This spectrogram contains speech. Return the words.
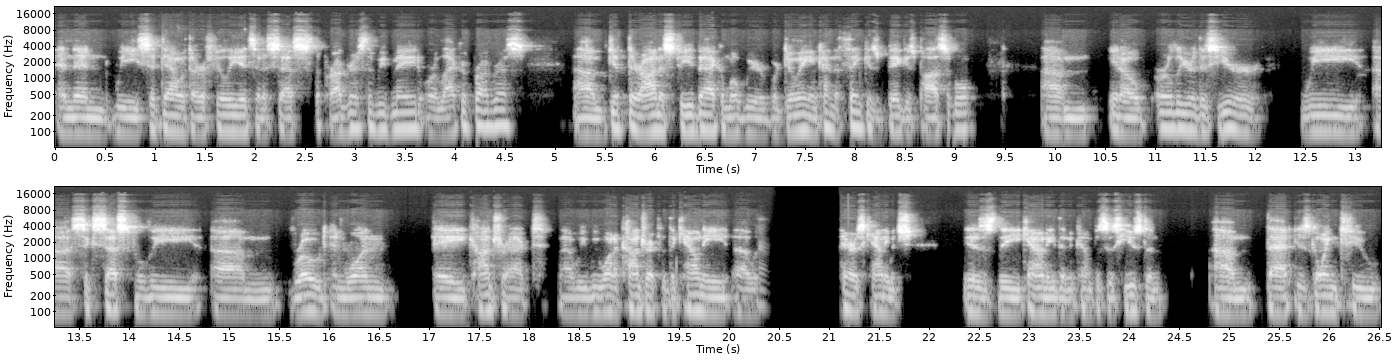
and then we sit down with our affiliates and assess the progress that we've made or lack of progress, um, get their honest feedback on what we're we're doing, and kind of think as big as possible. Um, you know, earlier this year, we uh, successfully um, wrote and won a contract. Uh, we we want a contract with the county uh, with Harris County, which is the county that encompasses Houston. Um, that is going to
